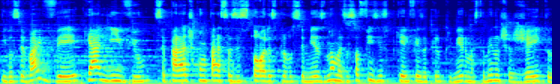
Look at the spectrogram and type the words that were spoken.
E você vai ver que é alívio você parar de contar essas histórias para você mesmo. Não, mas eu só fiz isso porque ele fez aquilo primeiro, mas também não tinha jeito.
